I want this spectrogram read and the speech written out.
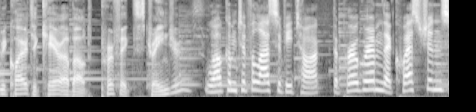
required to care about perfect strangers? Welcome to Philosophy Talk, the program that questions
